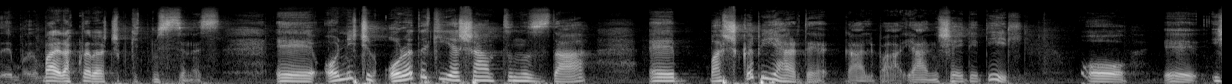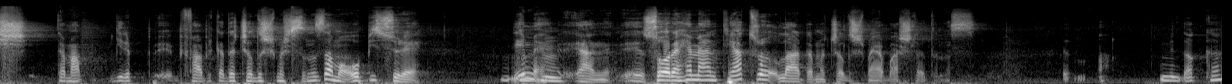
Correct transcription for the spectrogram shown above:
e, bayrakları açıp gitmişsiniz. Ee, onun için oradaki yaşantınızda e, başka bir yerde galiba yani şeyde değil o e, iş tamam girip e, fabrikada çalışmışsınız ama o bir süre değil mi? Hı hı. Yani e, sonra hemen tiyatrolarda mı çalışmaya başladınız? Bir dakika.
